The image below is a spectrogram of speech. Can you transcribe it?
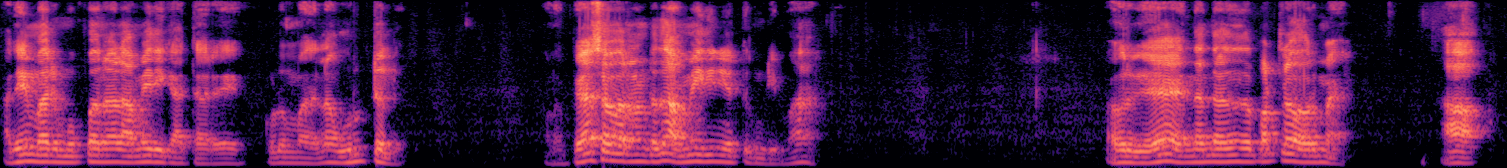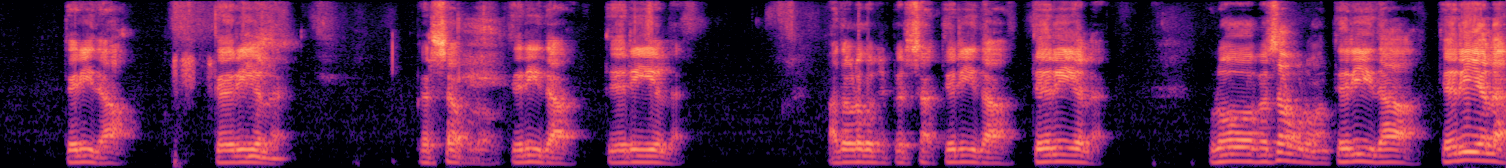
அதே மாதிரி முப்பது நாள் அமைதி காத்தாரு குடும்பம் அதெல்லாம் உருட்டல். உனக்கு பேச வரலன்றது அமைதின்னு ஏற்றுக்க முடியுமா? அவருக்கு இந்தந்த இந்த படத்தில் வருமே. ஆ தெரியுதா? தெரியலை. பெருசாக தெரியுதா? தெரியலை. அதோட கொஞ்சம் பெருசாக தெரியுதா? தெரியலை. இவ்வளோ பெருசாக போடுவான். தெரியுதா? தெரியலை.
